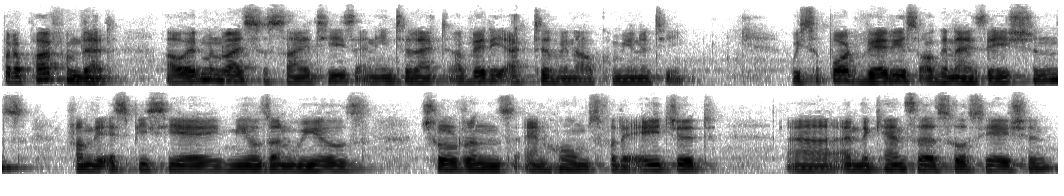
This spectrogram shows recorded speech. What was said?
But apart from that, our Edmund Rice societies and Interact are very active in our community. We support various organizations from the SPCA, Meals on Wheels, Children's and Homes for the Aged, uh, and the Cancer Association,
